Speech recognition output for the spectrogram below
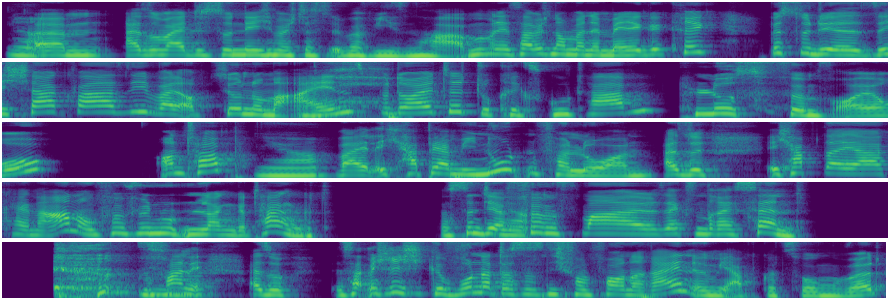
Ja. Ähm, also weil ich so, nee, ich möchte das überwiesen haben. Und jetzt habe ich noch mal eine Mail gekriegt. Bist du dir sicher quasi? Weil Option Nummer eins oh. bedeutet, du kriegst Guthaben plus fünf Euro on top. Ja. Weil ich habe ja Minuten verloren. Also ich habe da ja, keine Ahnung, fünf Minuten lang getankt. Das sind ja, ja. fünf mal 36 Cent. Das fand ich, also, es hat mich richtig gewundert, dass es nicht von vornherein irgendwie abgezogen wird.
